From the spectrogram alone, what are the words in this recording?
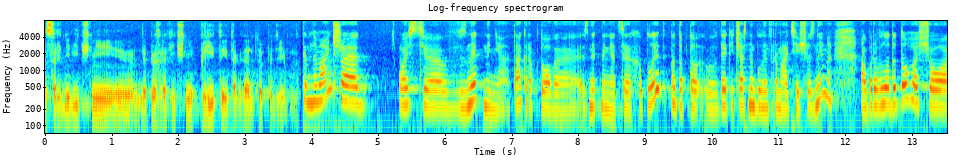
середньовічні епіграфічні пліти і так далі, То подібне. Тим не менше, ось е, зникнення, так, раптове зникнення цих плит, ну тобто в деякий час не було інформації, що з ними, а привело до того, що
